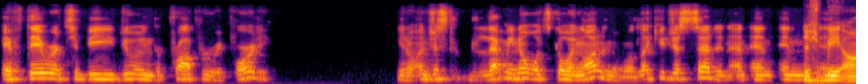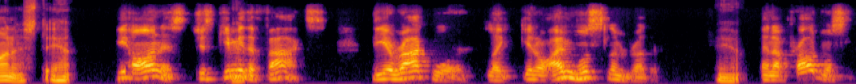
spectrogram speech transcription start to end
if they were to be doing the proper reporting. You know, and just let me know what's going on in the world, like you just said, and and and just be honest. Yeah, be honest. Just give yeah. me the facts the Iraq War. Like, you know, I'm Muslim, brother. Yeah. And I'm proud Muslim.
